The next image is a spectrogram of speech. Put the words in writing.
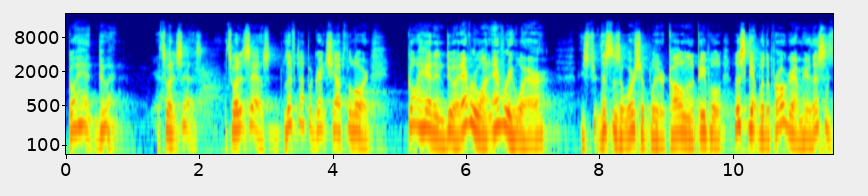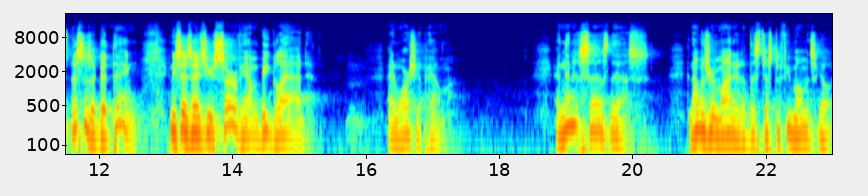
Go ahead, do it. That's what it says. That's what it says. Lift up a great shout to the Lord. Go ahead and do it. Everyone, everywhere. This is a worship leader calling the people, let's get with the program here. This is, this is a good thing. And he says, as you serve him, be glad and worship him. And then it says this, and I was reminded of this just a few moments ago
